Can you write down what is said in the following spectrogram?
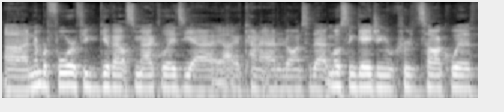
Uh, number four, if you could give out some accolades, yeah, I, I kind of added on to that. Most engaging recruit to talk with.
